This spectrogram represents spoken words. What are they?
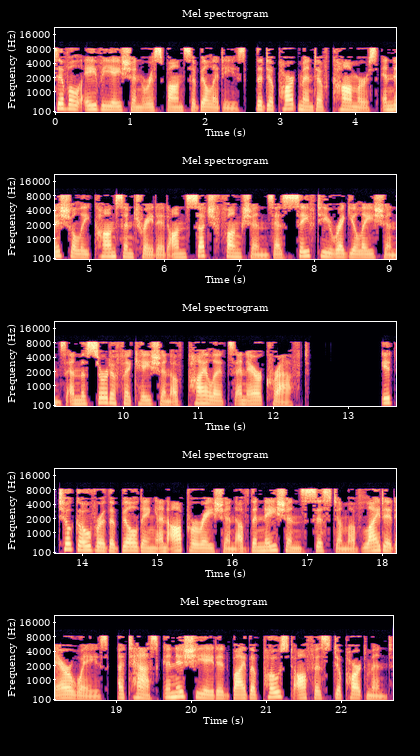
civil aviation responsibilities, the Department of Commerce initially concentrated on such functions as safety regulations and the certification of pilots and aircraft. It took over the building and operation of the nation's system of lighted airways, a task initiated by the Post Office Department.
